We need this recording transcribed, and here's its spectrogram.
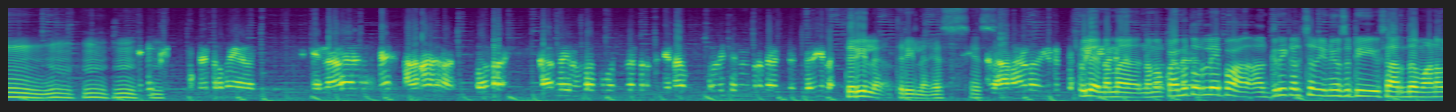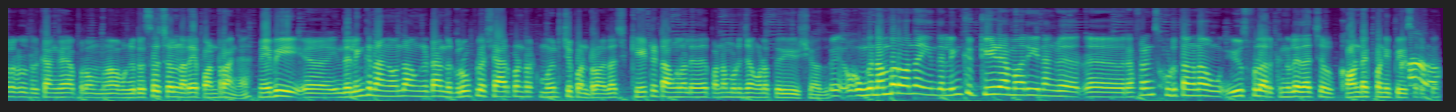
ம் ம் ம் ம் என்னால ஆனா சொல்றேன். கண்ணை உள்ள போச்சுன்றதுக்கு என்ன சொல்லிச்சுன்றது தெரியல. தெரியல தெரியல. எஸ் எஸ் இல்ல நம்ம நம்ம கோயம்புத்தூர்ல இப்போ அக்ரிகல்ச்சர் யூனிவர்சிட்டி சார்ந்த மாணவர்கள் இருக்காங்க. அப்புறம் அவங்க ரிசர்ச் எல்லாம் நிறைய பண்றாங்க. மேபி இந்த லிங்க் நாங்க வந்து அவங்ககிட்ட அந்த குரூப்ல ஷேர் பண்றதுக்கு முயற்சி பண்றோம். ஏதாச்சும் கேட்டுட்டு அவங்களால ஏதாவது பண்ண முடிஞ்சா கூட பெரிய விஷயம் அது. உங்க நம்பர் வந்து இந்த லிங்க் கீழே மாதிரி நாங்க ரெஃபரன்ஸ் கொடுத்தாங்கன்னா யூஸ்ஃபுல்லா இருக்குங்களா? ஏதாச்சும் காண்டாக்ட் பண்ணி பேசுறதுக்கு?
